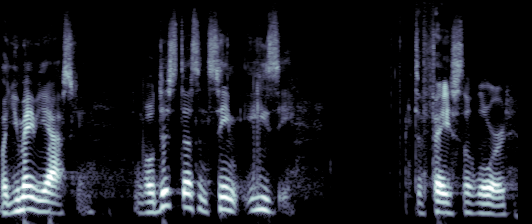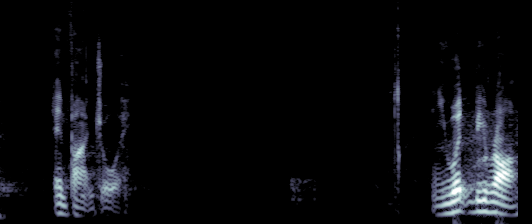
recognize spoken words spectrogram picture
But you may be asking, well, this doesn't seem easy to face the Lord and find joy. And you wouldn't be wrong.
